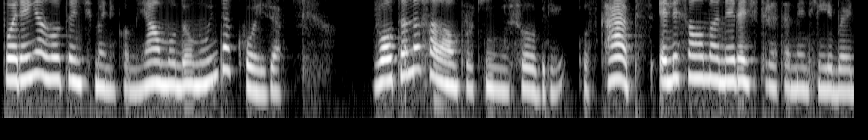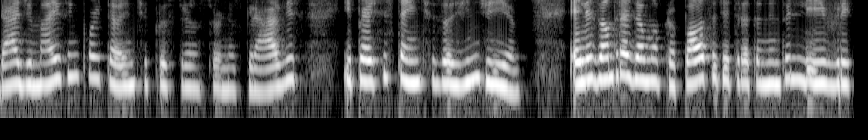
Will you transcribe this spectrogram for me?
porém a luta antimanicomial mudou muita coisa. Voltando a falar um pouquinho sobre os CAPs, eles são a maneira de tratamento em liberdade mais importante para os transtornos graves e persistentes hoje em dia. Eles vão trazer uma proposta de tratamento livre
